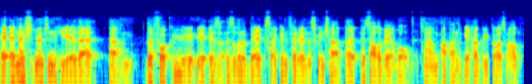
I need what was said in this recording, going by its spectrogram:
And, and I should mention here that um, the full query is, is a little big, so I can fit it in the screenshot, but it's all available um, on the GitHub repo as well.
